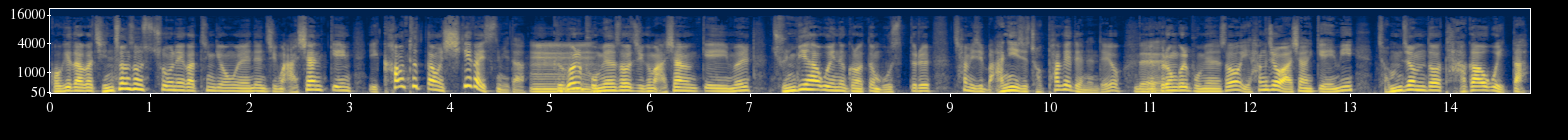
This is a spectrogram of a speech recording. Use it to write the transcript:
거기다가 진천 선수촌에 같은 경우에는 지금 아시안 게임 이 카운트다운 시계가 있습니다. 음. 그걸 보면서 지금 아시안 게임을 준비하고 있는 그런 어떤 모습들을 참 이제 많이 이제 접하게 되는데요. 네. 네, 그런 걸 보면서 이 항저우 아시안 게임이 점점 더 다가오고 있다.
